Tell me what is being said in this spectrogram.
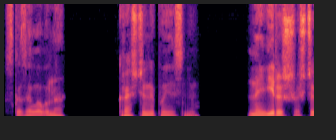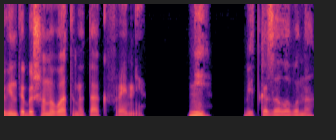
сказала вона. Краще не поясню. Не віриш, що він тебе шануватиме, так, Френні? Ні, відказала вона,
